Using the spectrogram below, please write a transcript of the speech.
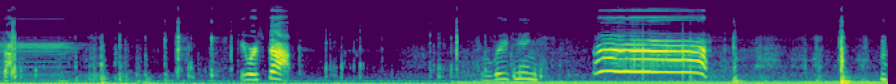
Stop. Okay, we're stopped. We're waiting. Ah!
